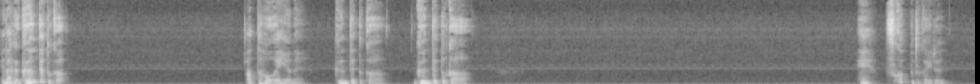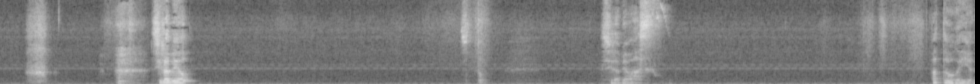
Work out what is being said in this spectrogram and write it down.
えなんか軍手とかあった方がいいよね。軍手とか軍手とかえスコップとかいる？調べようちょっと調べます。あった方がいいよね。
